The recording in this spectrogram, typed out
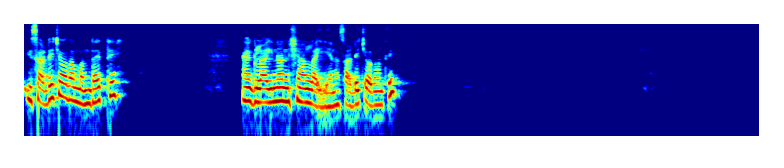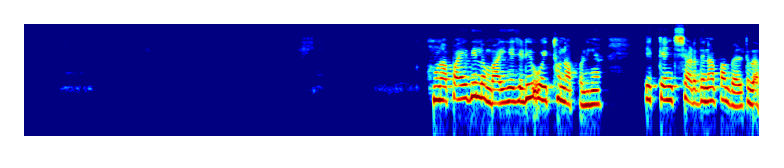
ਇਹ 14.5 ਬੰਦਾ ਇੱਥੇ। ਐ ਗਲਾਈ ਨਾਲ ਨਿਸ਼ਾਨ ਲਾਈ ਜਾਣਾ 14.5 ਤੇ। ਹੁਣ ਆਪਾਂ ਇਹਦੀ ਲੰਬਾਈ ਹੈ ਜਿਹੜੀ ਉਹ ਇੱਥੋਂ ਨਾਪਣੀ ਆ। 1 ਇੰਚ ਛੱਡ ਦੇਣਾ ਆਪਾਂ ਬੈਲਟ ਦਾ।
